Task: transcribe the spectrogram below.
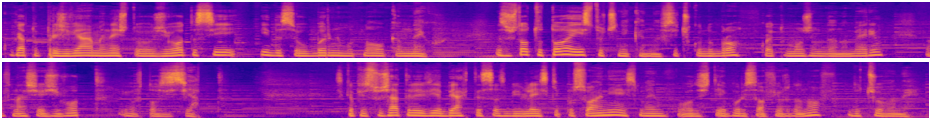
когато преживяваме нещо в живота си и да се обърнем отново към Него. Защото Той е източника на всичко добро, което можем да намерим в нашия живот и в този свят. Скъпи слушатели, вие бяхте с библейски послания и с мен, водещия Борисов Йорданов. До чуване!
